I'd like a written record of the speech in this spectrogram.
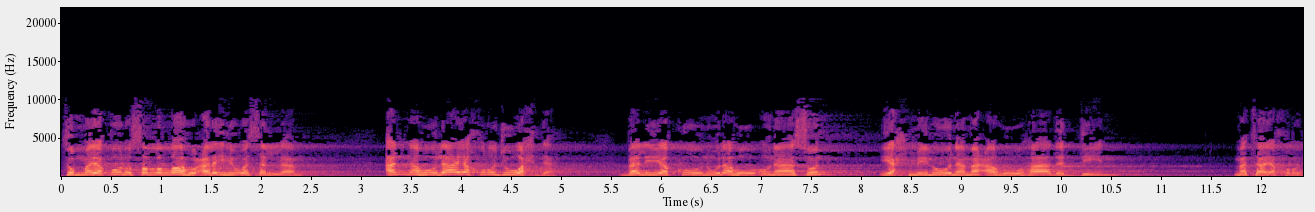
ثم يقول صلى الله عليه وسلم أنه لا يخرج وحده بل يكون له أناس يحملون معه هذا الدين. متى يخرج؟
